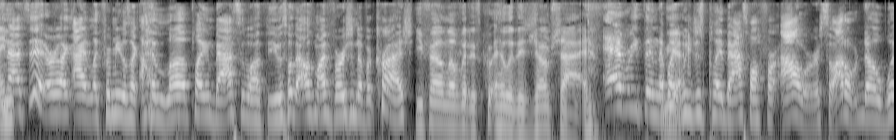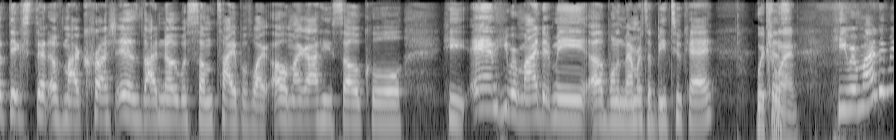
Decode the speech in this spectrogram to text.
And, that's it. Or like I like for me it was like I love playing basketball with you. So that was my version of a crush. you fell in love with his with his jump shot. Everything that like Yeah. we just play basketball for hours. So I don't know what the extent of my crush is, but I know it was some type of like, oh my god, he's so cool. He and he reminded me of one of the members of B2K. Which one? He reminded me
